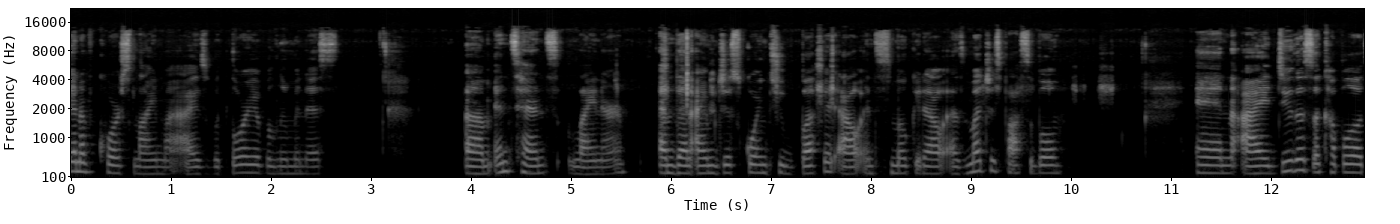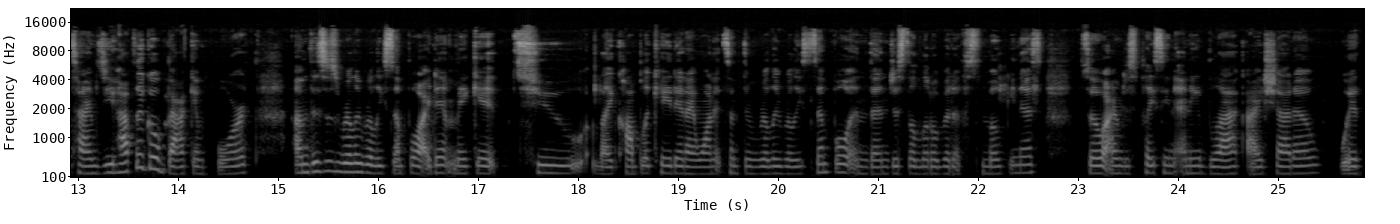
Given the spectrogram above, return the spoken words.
Then of course line my eyes with L'Oreal Voluminous um, Intense Liner and then I'm just going to buff it out and smoke it out as much as possible. And I do this a couple of times. You have to go back and forth. Um, this is really really simple. I didn't make it too like complicated. I wanted something really really simple and then just a little bit of smokiness. So I'm just placing any black eyeshadow with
